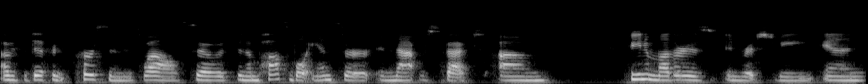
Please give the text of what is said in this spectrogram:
I was a different person as well. So it's an impossible answer in that respect. Um, being a mother has enriched me and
